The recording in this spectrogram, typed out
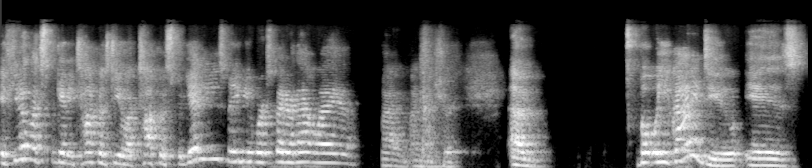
if you don't like spaghetti tacos, do you like taco spaghettis? Maybe it works better that way. I'm, I'm not sure. Um, but what you got to do is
